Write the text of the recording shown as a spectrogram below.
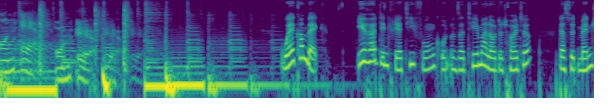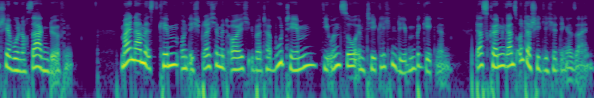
on air. On air. Welcome back. Ihr hört den Kreativfunk und unser Thema lautet heute, das wird Mensch ja wohl noch sagen dürfen. Mein Name ist Kim und ich spreche mit euch über Tabuthemen, die uns so im täglichen Leben begegnen. Das können ganz unterschiedliche Dinge sein.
